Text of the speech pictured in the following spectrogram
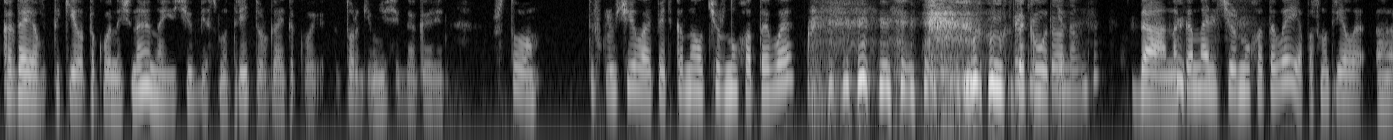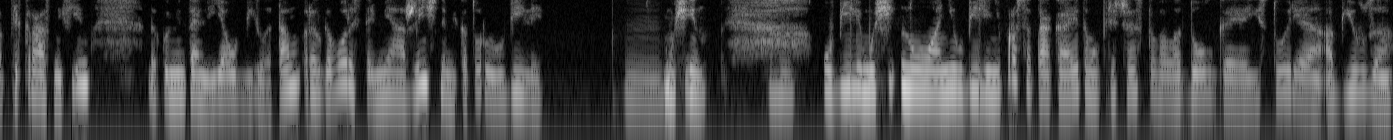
когда я вот такие вот такое начинаю на YouTube смотреть, Тургай такой, Торги мне всегда говорит, что ты включила опять канал Чернуха ТВ? Так вот, да, на канале Чернуха ТВ я посмотрела э, прекрасный фильм документальный «Я убила». Там разговоры с тремя женщинами, которые убили mm. мужчин. Убили мужчин, но они убили не просто так, а этому предшествовала долгая история абьюза,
